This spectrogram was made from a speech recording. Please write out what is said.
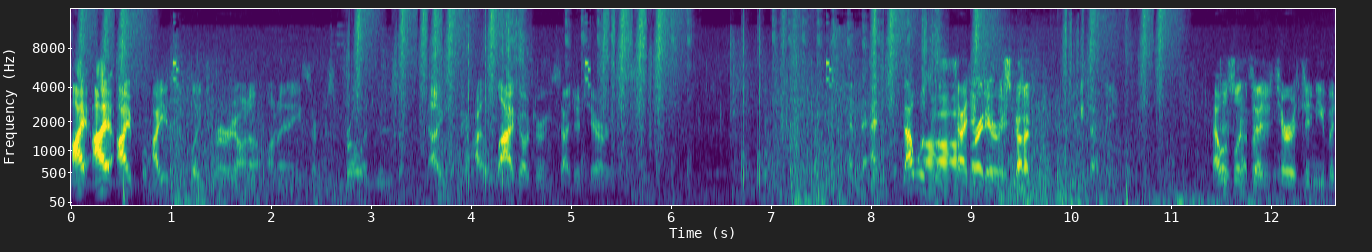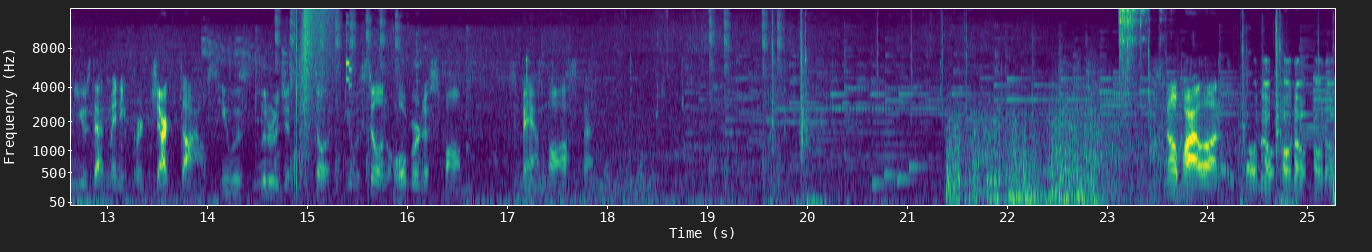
I, I, I, I used to play Terraria on a, on a Surface Pro and it was a nightmare. I lag out during Sagittarius. And, and that was when Ah, right, I Sagittarius just gotta- didn't use that many. That was just when Sagittarius didn't even use that many projectiles. He was literally just still, he was still an Oberta spam, spam boss then. No pylon. Oh no, oh no, oh no.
